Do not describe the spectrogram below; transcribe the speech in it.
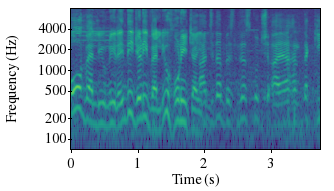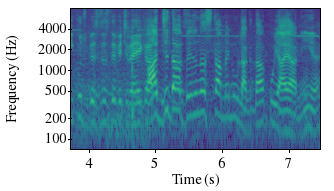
ਉਹ ਵੈਲਿਊ ਨਹੀਂ ਰਹਿੰਦੀ ਜਿਹੜੀ ਵੈਲਿਊ ਹੋਣੀ ਚਾਹੀਦੀ। ਅੱਜ ਦਾ ਬਿਜ਼ਨਸ ਕੁਝ ਆਇਆ ਹਾਲੇ ਤੱਕ ਕੀ ਕੁਝ ਬਿਜ਼ਨਸ ਦੇ ਵਿੱਚ ਰਹੇਗਾ? ਅੱਜ ਦਾ ਬਿਜ਼ਨਸ ਤਾਂ ਮੈਨੂੰ ਲੱਗਦਾ ਕੋਈ ਆਇਆ ਨਹੀਂ ਹੈ।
